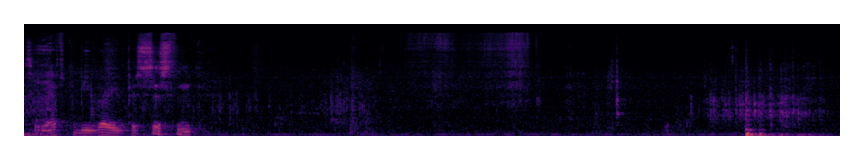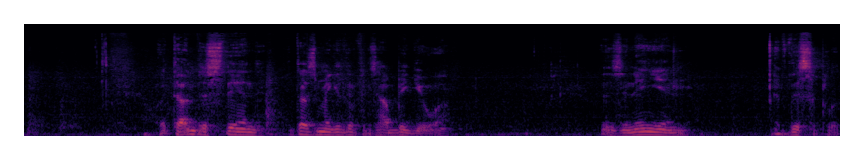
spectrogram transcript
so you have to be very persistent. To understand, it doesn't make a difference how big you are. There's an Indian of discipline.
